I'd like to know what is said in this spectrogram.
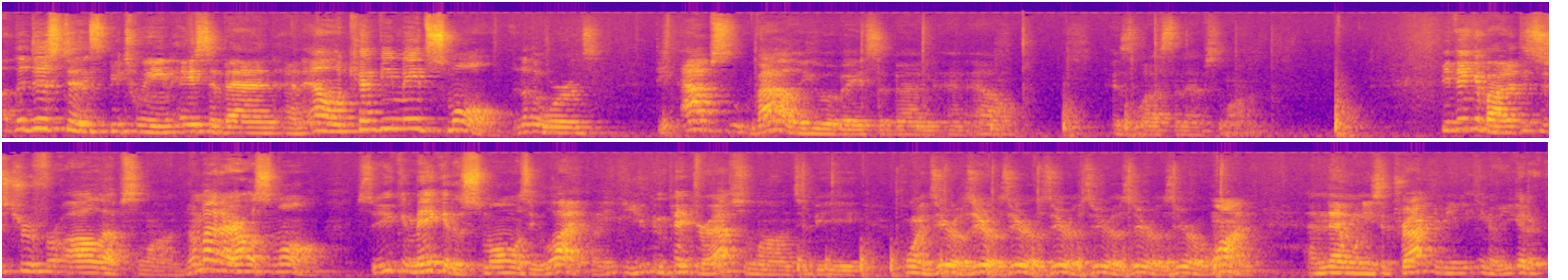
Uh, the distance between a sub n and L can be made small. In other words, the absolute value of a sub n and L is less than epsilon. If you think about it, this is true for all epsilon, no matter how small. So you can make it as small as you like. you can pick your epsilon to be 0.0000001, and then when you subtract them, you, you know, you get a,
